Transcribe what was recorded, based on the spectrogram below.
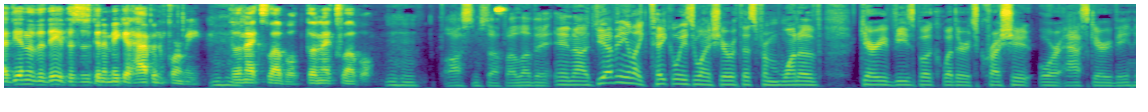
at the end of the day, this is going to make it happen for me mm-hmm. to the next level, the next level. Mm-hmm. Awesome stuff. I love it. And uh, do you have any like takeaways you want to share with us from one of Gary Vee's book, whether it's Crush It or Ask Gary Vee?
